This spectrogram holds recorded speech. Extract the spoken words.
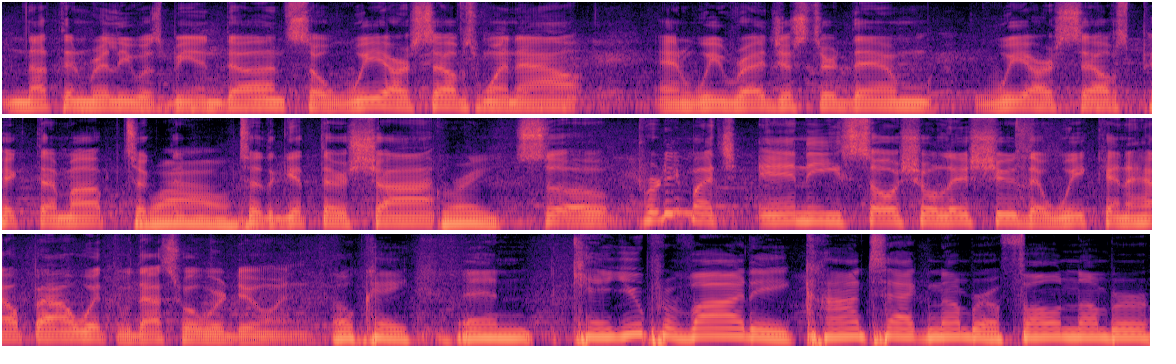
Nothing really was being done. So we ourselves went out and we registered them. We ourselves picked them up, took Wow. them to the, get their shot. Great. So pretty much any social issue that we can help out with, that's what we're doing. Okay, and can you provide a contact number, a phone number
